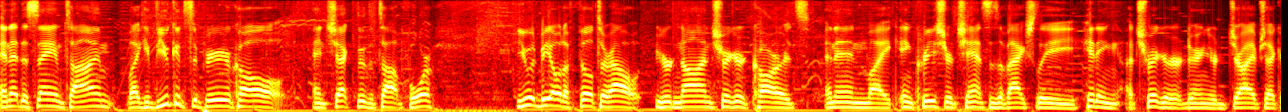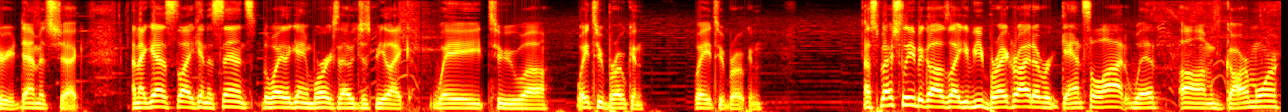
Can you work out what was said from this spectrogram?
and at the same time, like if you could superior call and check through the top four, you would be able to filter out your non-triggered cards and then like increase your chances of actually hitting a trigger during your drive check or your damage check. And I guess like in a sense, the way the game works, that would just be like way too uh way too broken. Way too broken. Especially because like if you break ride over Gancelot with um Garmore,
